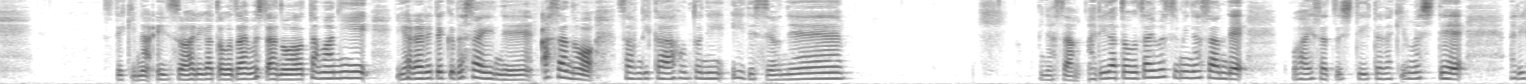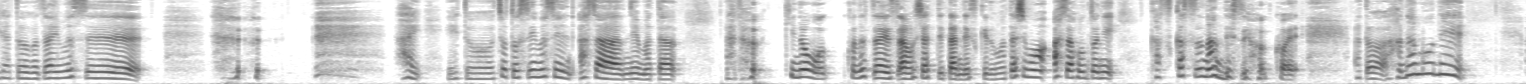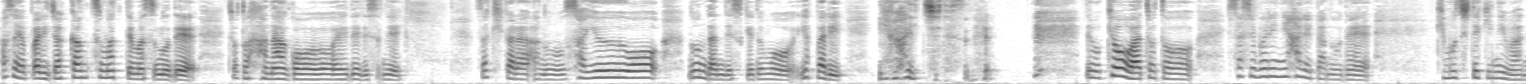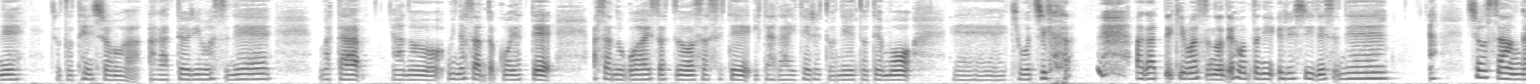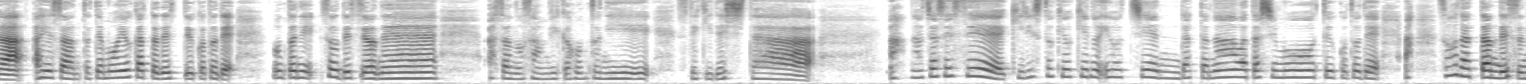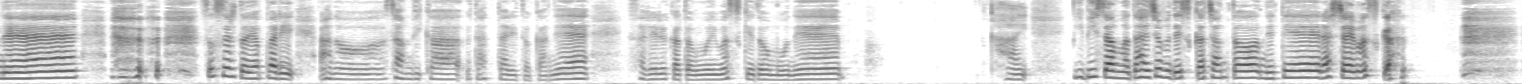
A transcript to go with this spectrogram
素敵な演奏ありがとうございました。あのたまにやられてくださいね。朝の賛美歌本当にいいですよね。皆さんありがとうございます。皆さんでご挨拶していただきましてありがとうございます。はい。えっ、ー、と、ちょっとすいません。朝ね、また、あの、昨日も小夏あゆさんおっしゃってたんですけど私も朝本当にカスカスなんですよ、声。あと、鼻もね、朝やっぱり若干詰まってますので、ちょっと鼻声でですね、さっきからあの、左右を飲んだんですけども、やっぱりいまいちですね。でも今日はちょっと久しぶりに晴れたので、気持ち的にはね、ちょっとテンションは上がっておりますね。またあの皆さんとこうやって朝のご挨拶をさせていただいてるとねとても、えー、気持ちが 上がってきますので本当に嬉しいですね。あ、翔さんがあゆさんとても良かったですということで本当にそうですよね。朝の賛美歌本当に素敵でした。あ、なおちゃん先生、キリスト教系の幼稚園だったな、私も、ということで、あ、そうだったんですね。そうするとやっぱり、あの、賛美歌歌ったりとかね、されるかと思いますけどもね。はい。ビビさんは大丈夫ですか？ちゃんと寝てらっしゃいますか？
